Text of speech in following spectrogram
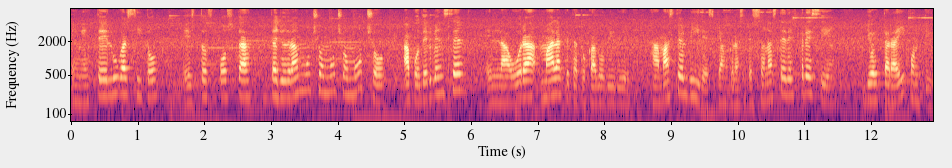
en este lugarcito, estos podcasts te ayudarán mucho, mucho, mucho a poder vencer en la hora mala que te ha tocado vivir. Jamás te olvides que aunque las personas te desprecien, Dios estará ahí contigo.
